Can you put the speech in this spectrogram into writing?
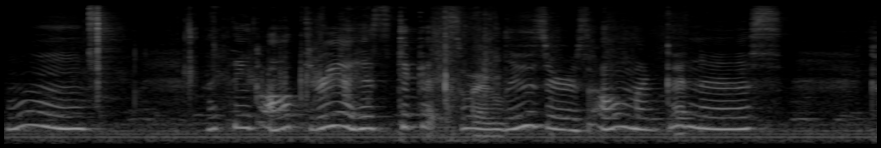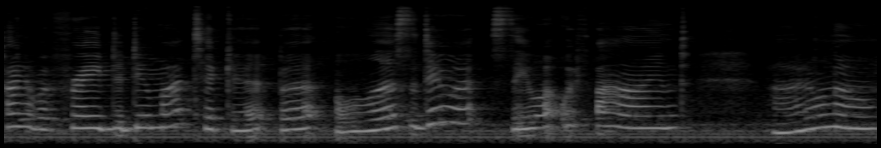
Hmm, I think all three of his tickets were losers. Oh to do my ticket, but let's do it. See what we find. I don't know.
